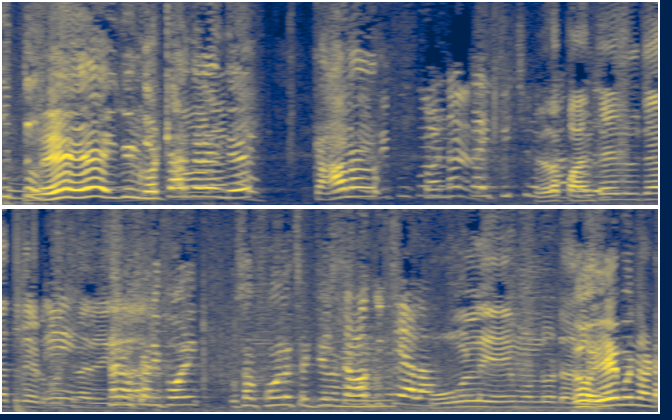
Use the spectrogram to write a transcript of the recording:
గుద్దు ఏయ్, ఇక్కడ పంచాయతీలు వచ్చినది? సరే ఒకసారి ఫోన్ ఒకసారి ఫోన్లో చెక్ చేయాలి ఏముందంట?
